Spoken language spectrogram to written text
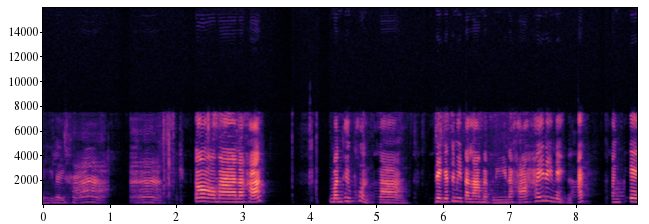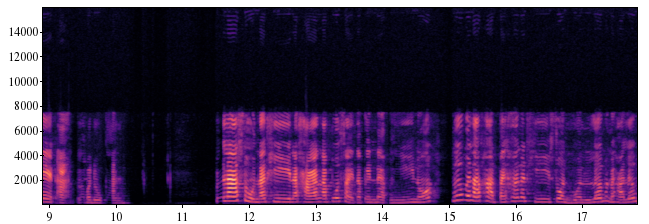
นี้เลยค่ะอ่าต่อมานะคะ บันทึกผลตาราง เด็กก็จะมีตารางแบบนี้นะคะ ให้เด็กๆนะ สังเกตอะเรามาดูกัน เวลาศูนย์นาทีนะคะน้ำปูใสจะเป็นแบบนี้เนาะเมื่อเวลาผ่านไป 5 นาที ส่วนบนเริ่มทำไมคะ เริ่ม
